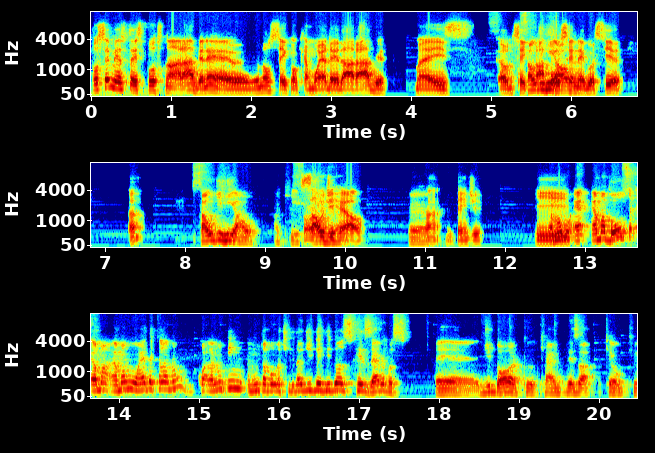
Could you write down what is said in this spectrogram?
Você mesmo está exposto na Arábia, né? Eu não sei qual é a moeda aí da Arábia, mas eu não sei Saudi a você negocia. Saudi Real aqui. Saudi, Real. É. Ah, entendi. E... É, uma, é, é, uma, bolsa, é uma, é uma moeda que ela não, ela não tem muita volatilidade devido às reservas é, de dólar que, que, a empresa, que, que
